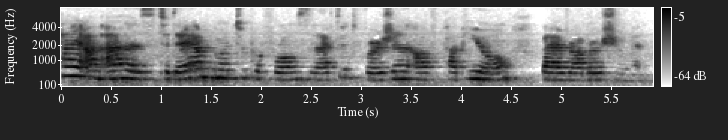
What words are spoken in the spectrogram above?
Hi, I'm Alice. Today I'm going to perform selected version of Papillon by Robert Schumann.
